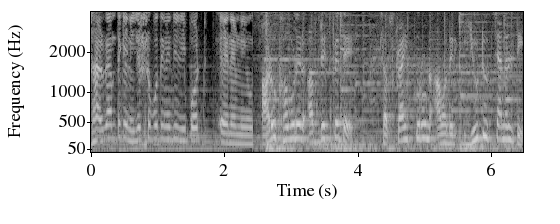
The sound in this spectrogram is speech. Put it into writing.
ঝাড়গ্রাম থেকে নিজস্ব প্রতিনিধি রিপোর্ট এনএম নিউজ আরও খবরের আপডেট পেতে সাবস্ক্রাইব করুন আমাদের ইউটিউব চ্যানেলটি।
